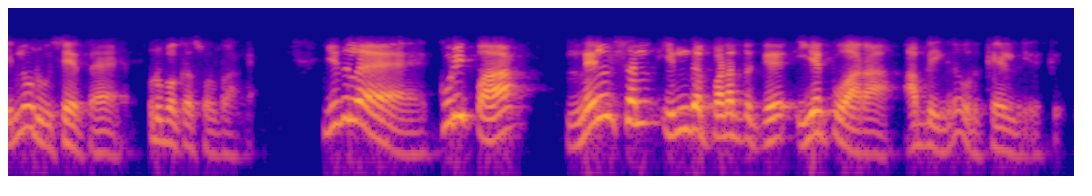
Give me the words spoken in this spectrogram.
இன்னொரு விஷயத்த ஒரு பக்கம் சொல்கிறாங்க இதில் குறிப்பாக நெல்சன் இந்த படத்துக்கு இயக்குவாரா அப்படிங்கிற ஒரு கேள்வி இருக்குது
